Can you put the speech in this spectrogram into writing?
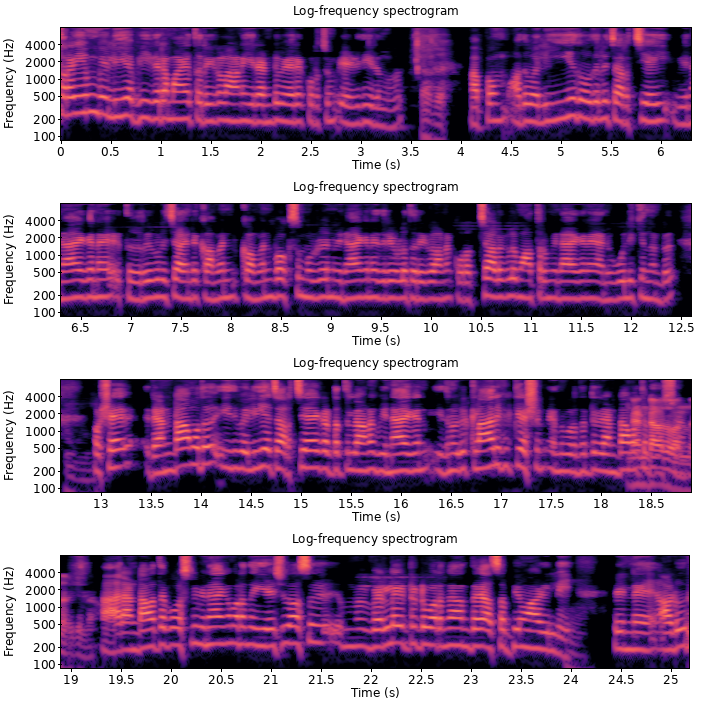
അത്രയും വലിയ ഭീകരമായ തെറികളാണ് ഈ രണ്ടുപേരെക്കുറിച്ചും എഴുതിയിരുന്നത്. അപ്പം അത് വലിയ തോതിൽ ചർച്ചയായി. വിനായകനെ തെറി വിളിച്ച് അതിന്റെ കമന്റ് കമന്റ് ബോക്സ് മുഴുവൻ വിനായകനെതിരെയുള്ള തെറികളാണ്. കുറച്ച് ആളുകൾ മാത്രം വിനായകനെ അനുകൂലിക്കുന്നുണ്ട്. പക്ഷേ രണ്ടാമത് ഇത് വലിയ ചർച്ചയായ ഘട്ടത്തിലാണ് വിനായകൻ ഇതിനൊരു ക്ലാരിഫിക്കേഷൻ എന്ന് പറഞ്ഞിട്ട് രണ്ടാമത്തെ പോസ്റ്റ് ആ രണ്ടാമത്തെ പോസ്റ്റിൽ വിനായകൻ പറഞ്ഞത് യേശുദാസ് വെള്ളയിട്ടിട്ട് പറഞ്ഞാൽ എന്താ അസഭ്യമാകില്ലേ. പിന്നെ അടൂർ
